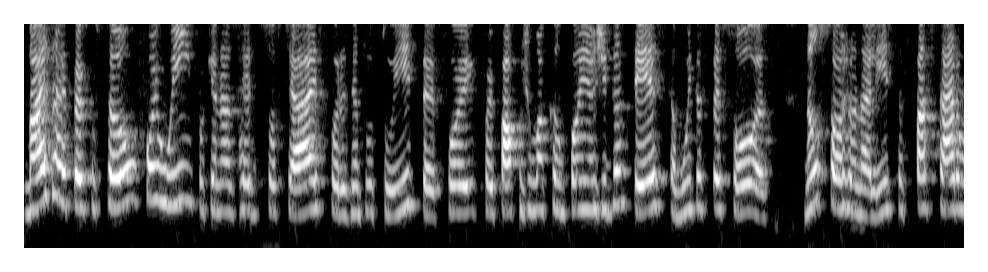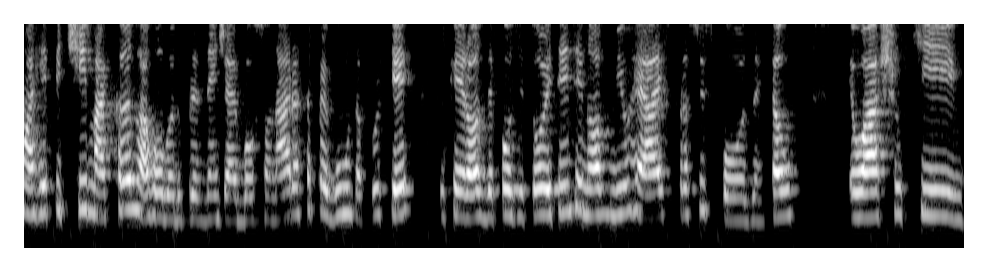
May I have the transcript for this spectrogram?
Mas a repercussão foi ruim, porque nas redes sociais, por exemplo, o Twitter, foi, foi palco de uma campanha gigantesca. Muitas pessoas, não só jornalistas, passaram a repetir, marcando a arroba do presidente Jair Bolsonaro, essa pergunta: por que o Queiroz depositou 89 mil reais para sua esposa? Então, eu acho que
